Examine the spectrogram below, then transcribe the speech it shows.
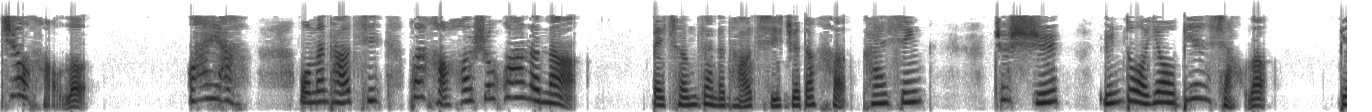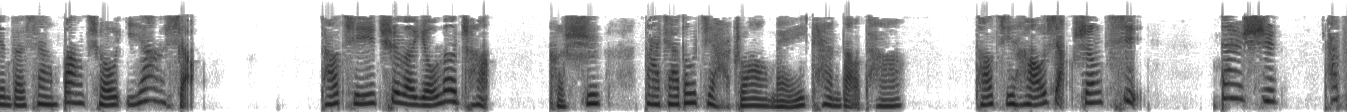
就好了。”哎呀，我们淘气会好好说话了呢。被称赞的淘气觉得很开心。这时，云朵又变小了，变得像棒球一样小。淘气去了游乐场，可是大家都假装没看到他。淘气好想生气，但是他再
